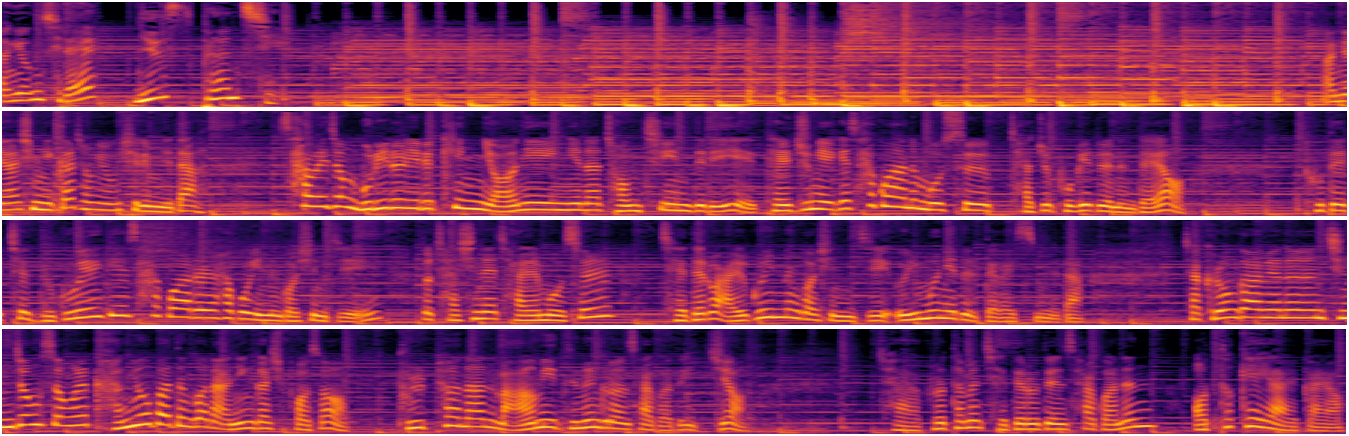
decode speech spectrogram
정용실의 뉴스 프런치. 안녕하십니까. 정용실입니다. 사회적 무리를 일으킨 연예인이나 정치인들이 대중에게 사과하는 모습 자주 보게 되는데요. 도대체 누구에게 사과를 하고 있는 것인지 또 자신의 잘못을 제대로 알고 있는 것인지 의문이 들 때가 있습니다. 자, 그런가 하면은 진정성을 강요받은 건 아닌가 싶어서 불편한 마음이 드는 그런 사과도 있죠. 자, 그렇다면 제대로 된 사과는 어떻게 해야 할까요?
